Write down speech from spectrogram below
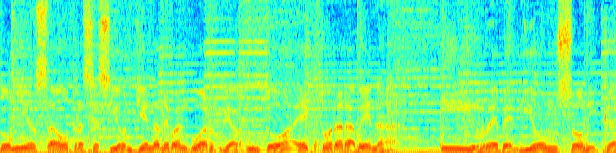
Comienza otra sesión llena de vanguardia junto a Héctor Aravena y Rebelión Sónica.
